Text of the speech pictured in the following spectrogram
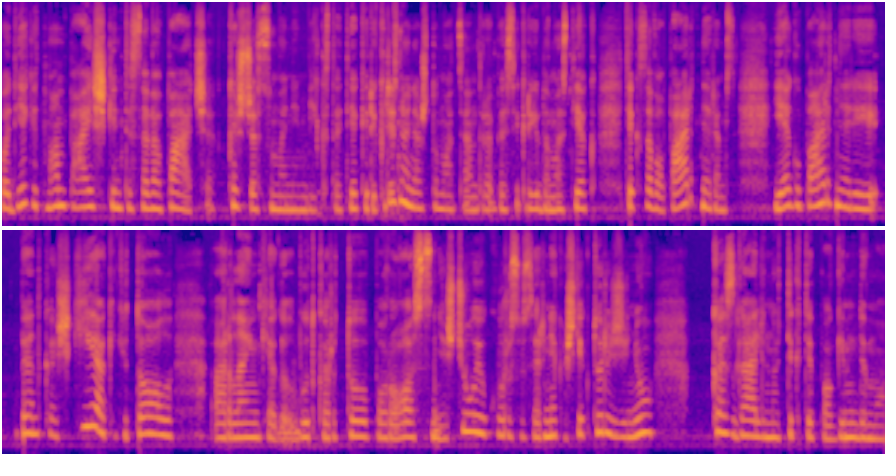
padėkit man paaiškinti save pačią. Kas čia su manim vyksta? Tiek ir į krizinio nėštumo centrą besikreipdamos tiek tiek savo partneriams. Jeigu partneriai bent kažkiek iki tol ar lankė galbūt kartu poros nėščiųjų kursus ar ne kažkiek turi žinių kas gali nutikti po gimdymo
